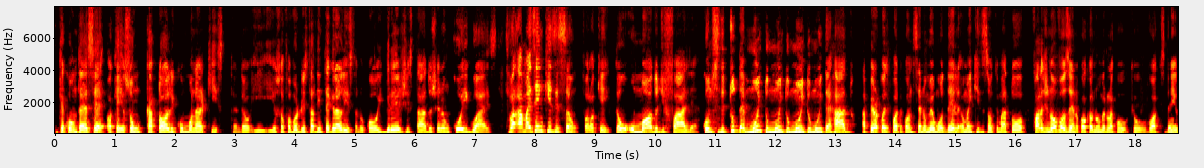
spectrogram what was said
O que acontece é, ok, eu sou um católico monarquista, entendeu? E, e eu sou a favor do Estado integralista, no qual igreja e Estado serão coiguais. Você fala, ah, mas é Inquisição. Fala, ok. Então, o modo de falha, quando se tudo é muito, muito, muito, muito errado, a pior coisa que pode acontecer no meu modelo é uma Inquisição que matou. Fala de novo, Zeno, qual que é o número lá que o, que o Vox deu?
